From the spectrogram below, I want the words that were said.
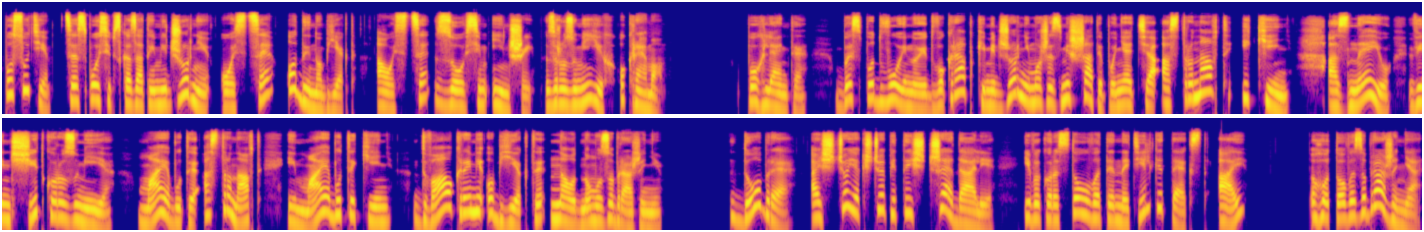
По суті, це спосіб сказати Міджорні ось це один об'єкт, а ось це зовсім інший. Зрозумій їх окремо. Погляньте, без подвойної двокрапки Міджорні може змішати поняття астронавт і кінь, а з нею він чітко розуміє, має бути астронавт і має бути кінь, два окремі об'єкти на одному зображенні. Добре, а що якщо піти ще далі і використовувати не тільки текст, а й готове зображення?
